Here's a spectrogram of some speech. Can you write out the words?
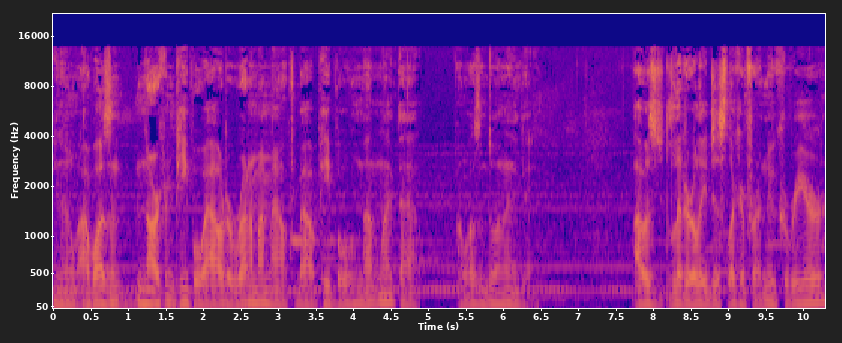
You know, I wasn't narking people out or running my mouth about people, nothing like that. I wasn't doing anything. I was literally just looking for a new career,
